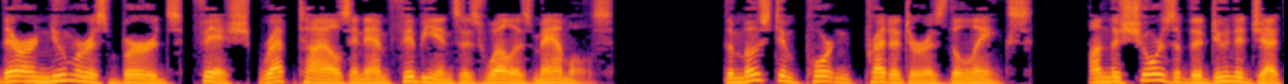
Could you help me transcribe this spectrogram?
There are numerous birds, fish, reptiles and amphibians as well as mammals. The most important predator is the lynx. On the shores of the Dunajec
